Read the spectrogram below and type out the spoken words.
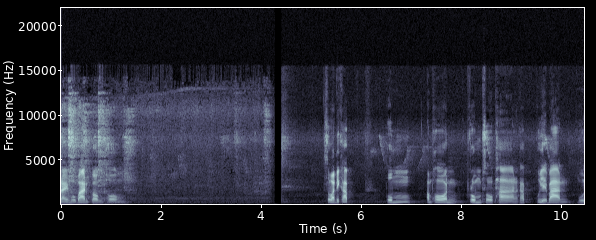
ในหมู่บ้านกองทอง สวัสดีครับ ผมอมพรพรมโสภานะครับ ผู้ใหญ่บ้านหมู่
